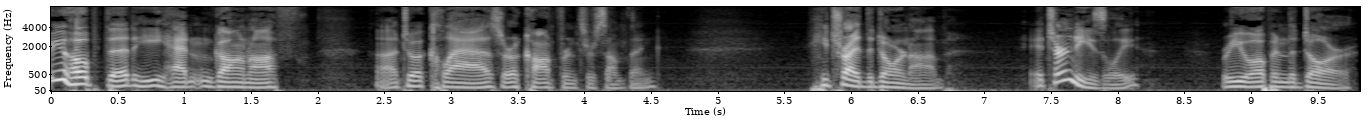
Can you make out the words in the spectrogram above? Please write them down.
Ryu hoped that he hadn't gone off uh, to a class or a conference or something. He tried the doorknob. It turned easily. Ryu opened the door.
